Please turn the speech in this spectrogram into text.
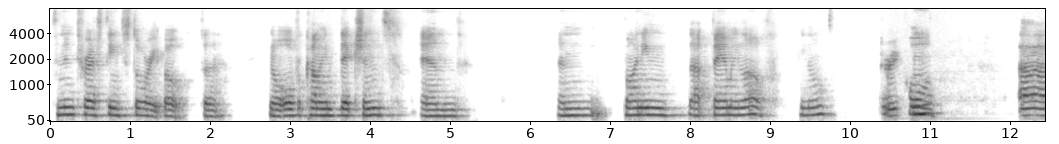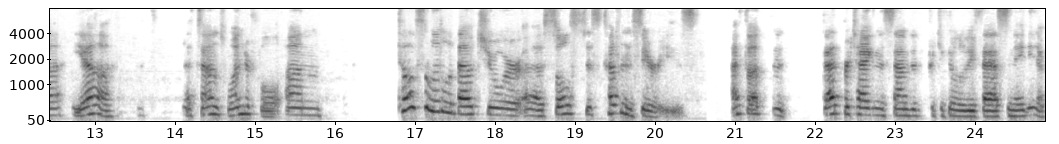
it's an interesting story about the, you know, overcoming addictions and and finding that family love, you know. Very cool. Mm-hmm. Uh, yeah, that sounds wonderful. Um, tell us a little about your uh, Solstice Coven series. I thought that that protagonist sounded particularly fascinating. A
